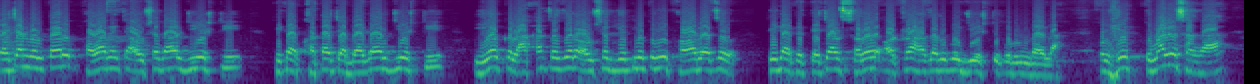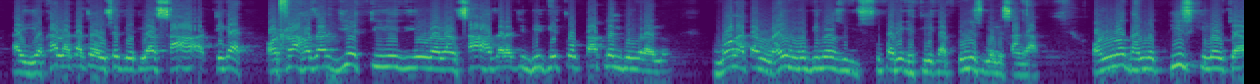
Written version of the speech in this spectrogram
त्याच्यानंतर फवाऱ्याच्या औषधावर जीएसटी ठीक आहे खताच्या बॅगावर जीएसटी एक लाखाचं जर औषध घेतलं तुम्ही फवाऱ्याचं ठीक आहे तर त्याच्यावर सरळ अठरा हजार रुपये जीएसटी करून राहिला. पण हे तुम्हाला सांगा काय एका लाखाचं औषध घेतल्या सहा ठीक आहे अठरा हजार जीएसटी देऊन राहिला सहा हजाराची भीक हे चोपटा आपल्याला देऊन राहिलं. मग आता नाही मोदीनं सुपारी घेतली का? तुम्हीच मला सांगा. अन्नधान्य तीस किलोच्या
